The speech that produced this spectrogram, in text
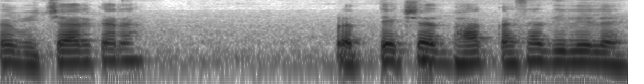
तर विचार करा. प्रत्यक्षात भाग कसा दिलेला आहे?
